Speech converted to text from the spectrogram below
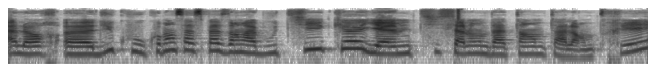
alors euh, du coup comment ça se passe dans la boutique? Il y a un petit salon d'attente à l'entrée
